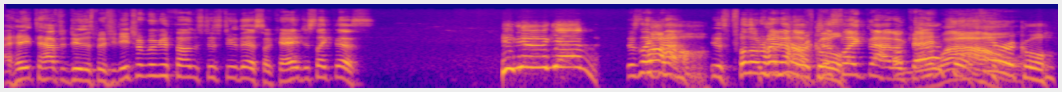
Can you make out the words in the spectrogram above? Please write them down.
I hate to have to do this, but if you need to remove your thumbs, just do this, okay? Just like this. He did it again. Just like Wow. that. You just pull it right off. Just like that, okay? miracle. Wow. Miracle!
